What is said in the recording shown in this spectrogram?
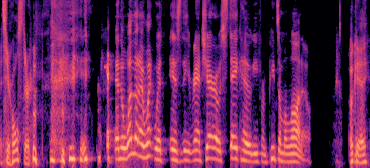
It's your holster. and the one that I went with is the Ranchero steak hoagie from Pizza Milano. okay.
